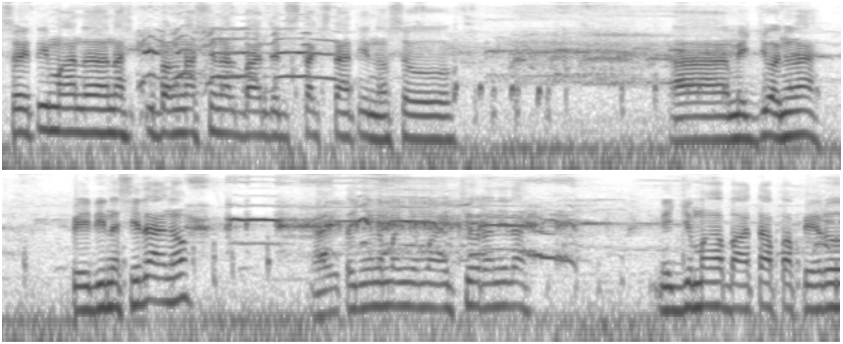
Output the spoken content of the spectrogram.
So ito yung mga na, na- ibang national banded stags natin no. So ah medyo ano na, pwede na sila no. Nakita niyo naman yung mga itsura nila. Medyo mga bata pa pero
